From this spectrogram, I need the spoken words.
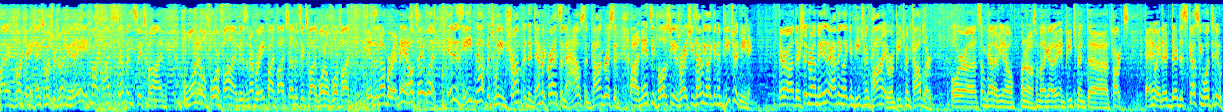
My name name's Mark Kaye. Thanks so much for joining me today. 855-765-1045 is the number. 855-765-1045 is the number. And man, I'll tell you what, it is heating up between Trump and the Democrats and the House and Congress. And uh, Nancy Pelosi is right. She's having like an impeachment meeting. They're uh, they're sitting around. Maybe they're having like impeachment pie or impeachment cobbler or uh, some kind of you know I don't know some kind of impeachment uh, tarts. Anyway, they're they're discussing what to do.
